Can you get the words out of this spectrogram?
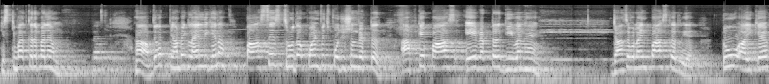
किसकी बात करें पहले हम? हाँ देखो यहाँ पे एक लाइन लिखी है ना passes through the point which position vector आपके पास ए वेक्टर गिवन है। जहाँ से वो लाइन पास कर रही है। Two I cap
